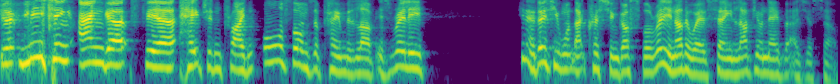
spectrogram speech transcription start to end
You know, meeting anger, fear, hatred, and pride, and all forms of pain with love is really, you know, those who want that Christian gospel, really another way of saying love your neighbor as yourself.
